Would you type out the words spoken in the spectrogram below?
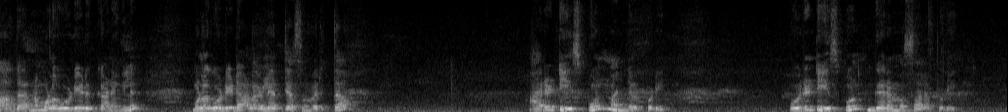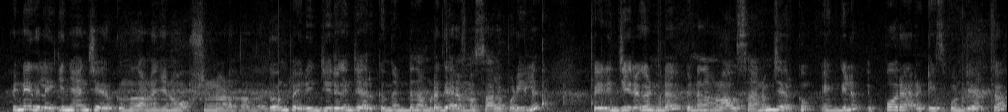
സാധാരണ മുളക് പൊടി എടുക്കുകയാണെങ്കിൽ മുളക് പൊടിയുടെ അളവിൽ വ്യത്യാസം വരുത്തുക അര ടീസ്പൂൺ മഞ്ഞൾപ്പൊടി. ഒരു ടീസ്പൂൺ ഗരം മസാലപ്പൊടി. പിന്നെ ഇതിലേക്ക് ഞാൻ ചേർക്കുന്നതാണ് ഞാൻ ഓപ്ഷനിലാണെന്ന് പറഞ്ഞത് പെരിഞ്ജീരകം ചേർക്കുന്നുണ്ട് നമ്മുടെ ഗരം മസാലപ്പൊടിയിൽ. പെരിഞ്ജീരകം ഉണ്ട് പിന്നെ നമ്മൾ അവസാനം ചേർക്കും. എങ്കിലും ഇപ്പോൾ ഒരു അര ടീസ്പൂൺ ചേർക്കുക.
